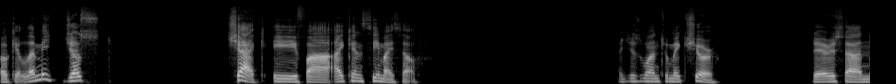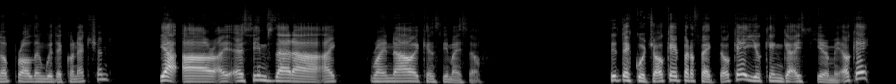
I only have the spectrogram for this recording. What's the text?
Okay, let me just check if uh, I can see myself. I just want to make sure there is uh, no problem with the connection. Yeah, uh, it seems that uh, I right now I can see myself. Sí te escucho. Okay, perfecto. Okay, you can guys hear me. Okay,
